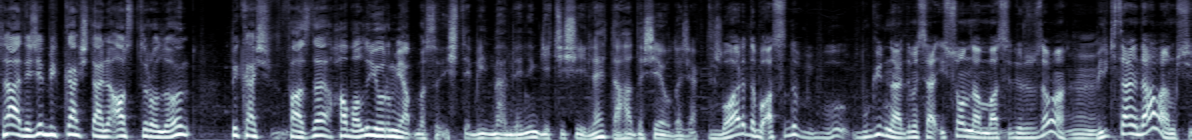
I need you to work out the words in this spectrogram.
Sadece birkaç tane astroloğun birkaç fazla havalı yorum yapması. işte bilmem nenin geçişiyle daha da şey olacaktır. Bu arada bu aslında bu bugünlerde mesela İson'dan bahsediyoruz ama bir iki tane daha varmış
